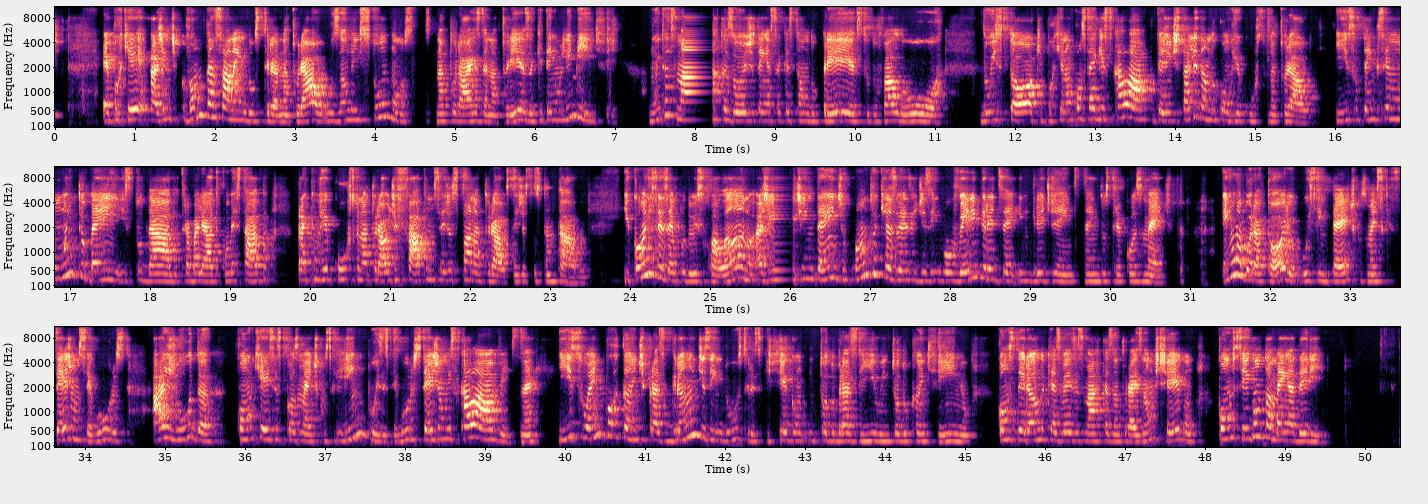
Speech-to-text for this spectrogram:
é porque a gente, vamos pensar na indústria natural usando insumos naturais da natureza que tem um limite. Muitas marcas hoje têm essa questão do preço, do valor, do estoque, porque não consegue escalar, porque a gente está lidando com recurso natural. E isso tem que ser muito bem estudado, trabalhado, conversado, para que um recurso natural de fato não seja só natural, seja sustentável. E com esse exemplo do esqualano, a gente entende o quanto que, às vezes, desenvolver ingredientes da indústria cosmética em laboratório, os sintéticos, mas que sejam seguros, ajuda com que esses cosméticos limpos e seguros sejam escaláveis, né? E isso é importante para as grandes indústrias que chegam em todo o Brasil, em todo cantinho, considerando que às vezes marcas naturais não chegam, consigam também aderir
